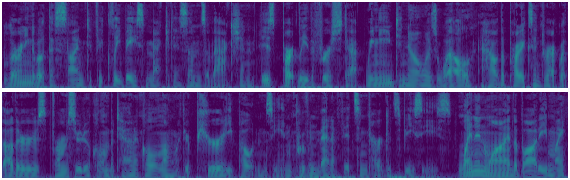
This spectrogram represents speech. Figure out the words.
learning about the scientifically based mechanisms of action is partly the first step. We need to know as well how the products interact with others, pharmaceutical and botanical, along with their purity, potency, and proven benefits in target species. When and why the body might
